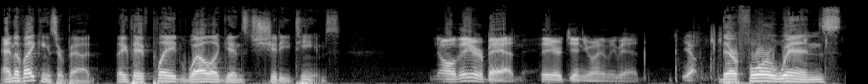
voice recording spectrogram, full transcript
And the Vikings are bad. Like they've played well against shitty teams. No, they are bad. They are genuinely bad. Yep. Their four wins.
